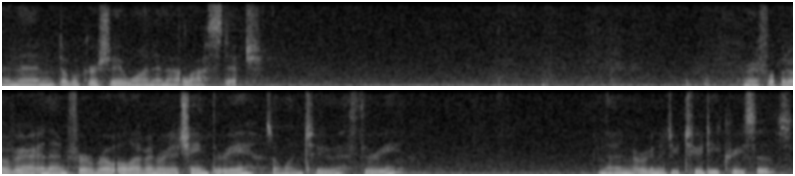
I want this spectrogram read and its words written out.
And then double crochet one in that last stitch. We're going to flip it over and then for row 11 we're going to chain three. So one, two, three. And then we're going to do two decreases.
